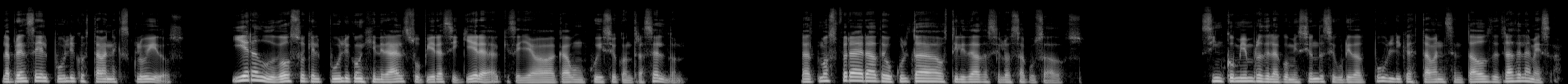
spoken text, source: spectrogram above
La prensa y el público estaban excluidos, y era dudoso que el público en general supiera siquiera que se llevaba a cabo un juicio contra Seldon. La atmósfera era de oculta hostilidad hacia los acusados. Cinco miembros de la Comisión de Seguridad Pública estaban sentados detrás de la mesa.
